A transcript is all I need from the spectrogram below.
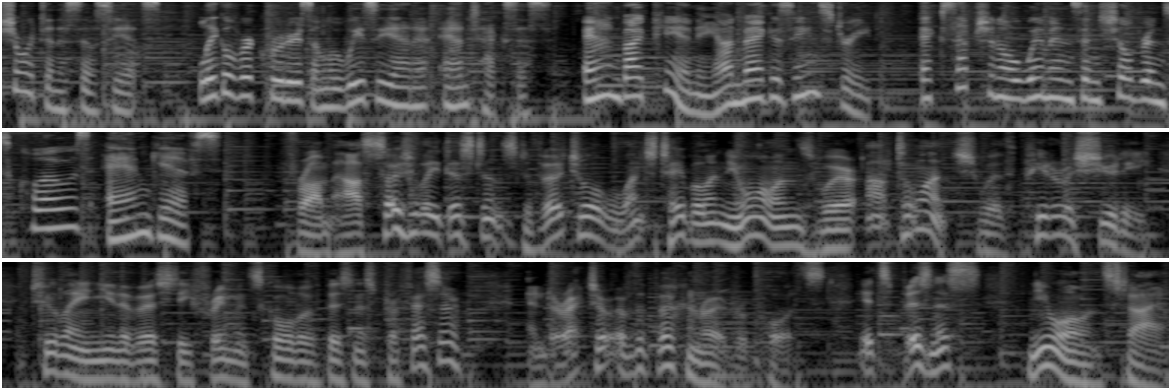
Short and Associates, legal recruiters in Louisiana and Texas, and by Peony on Magazine Street, exceptional women's and children's clothes and gifts. From our socially distanced virtual lunch table in New Orleans, we're out to lunch with Peter Ricchiuti, Tulane University Freeman School of Business professor and director of the Burkenroad Reports. It's business, New Orleans style.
